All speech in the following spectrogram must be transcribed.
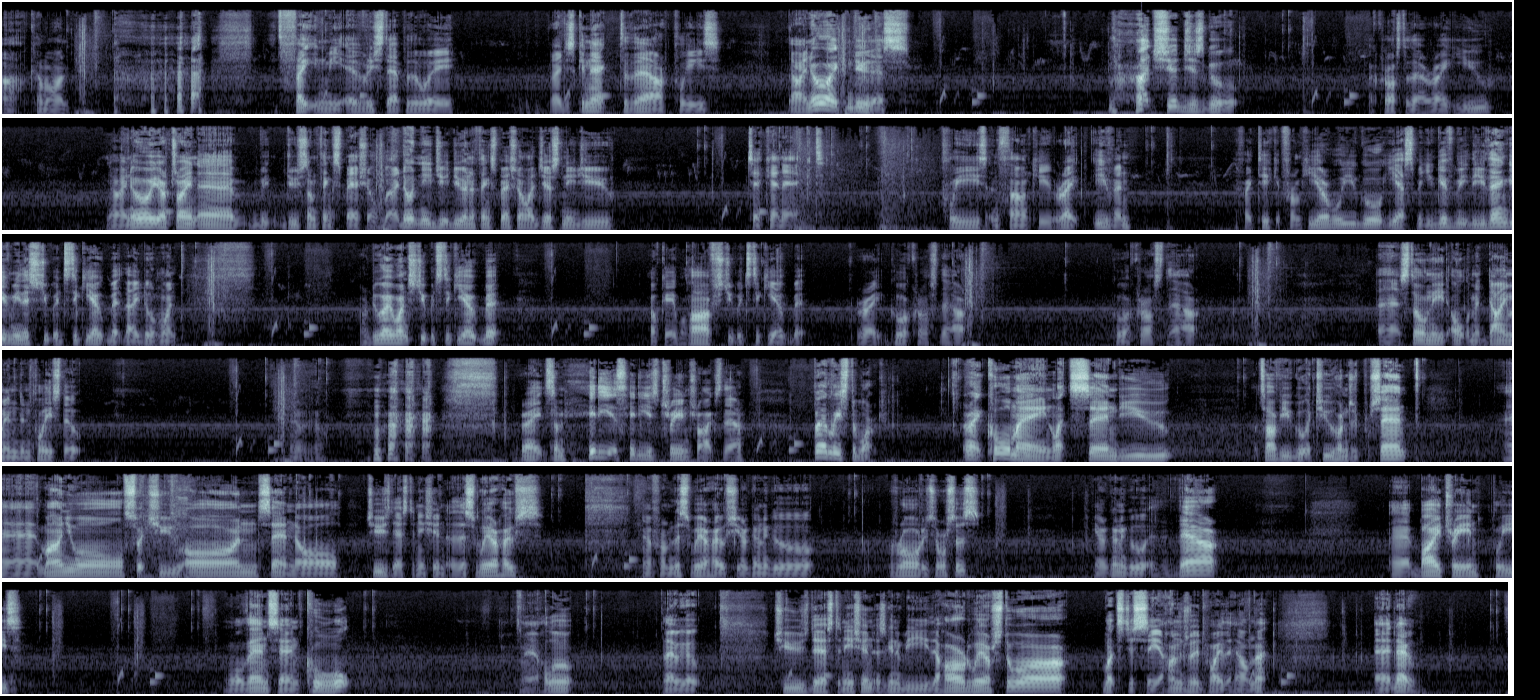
Ah, come on. it's fighting me every step of the way. Right, just connect to there, please. Now, I know I can do this. That should just go across to there. Right, you. Now, I know you're trying to do something special, but I don't need you to do anything special. I just need you to connect. Please and thank you. Right, even I take it from here, will you go? Yes, but you give me, you then give me this stupid sticky out bit that I don't want. Or do I want stupid sticky out bit? Okay, we'll have stupid sticky out bit. Right, go across there. Go across there. Uh, still need ultimate diamond in place though. There we go. Right, some hideous, hideous train tracks there. But at least they work. Alright, coal mine. Let's send you... Let's have you go to 200%. Uh, manual. Switch you on. Send all. Choose destination. This warehouse. Now from this warehouse you're going to go raw resources. You're going to go there uh, by train, please. We'll then send coal. Yeah, hello. There we go. Choose destination is going to be the hardware store. Let's just say 100. Why the hell not? Uh, now,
